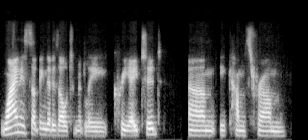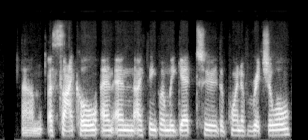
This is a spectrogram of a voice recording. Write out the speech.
wine is something that is ultimately created. Um, it comes from um, a cycle, and and I think when we get to the point of ritual,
